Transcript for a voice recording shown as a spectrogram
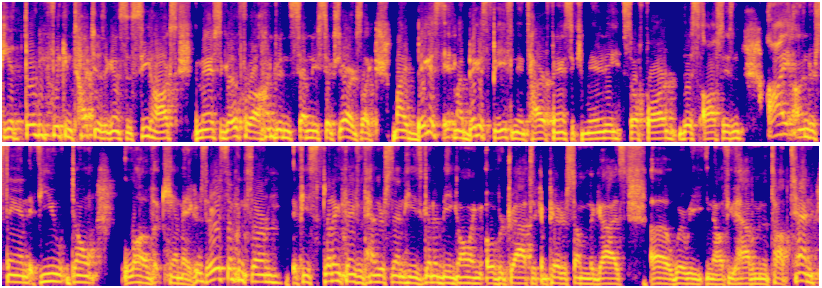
he had 30 freaking touches against the Seahawks and managed to go for 176 yards. Like my biggest, my biggest beef in the entire fantasy community so far this offseason. I understand if you don't love Cam Akers, there is some concern if he's splitting things with Henderson, he's going to be going overdrafted compared to some of the guys uh, where we, you know, if you have him in the top 10,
